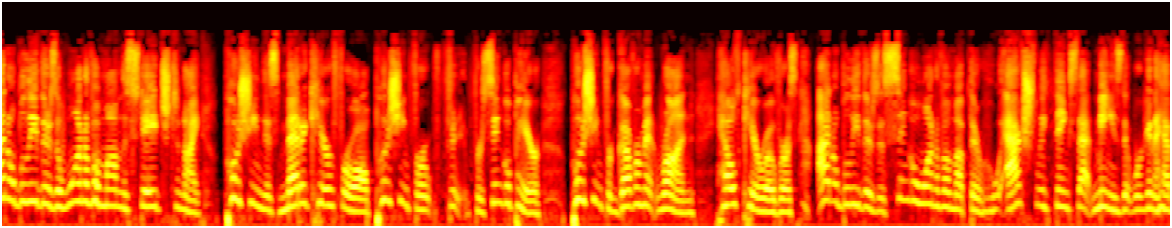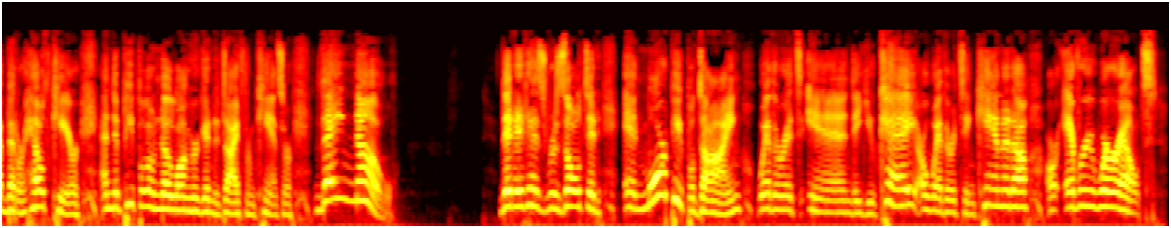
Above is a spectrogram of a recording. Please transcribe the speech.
I don't believe there's a one of them on the stage tonight pushing this Medicare for all, pushing for for single payer, pushing for government run health care over us. I don't believe there's a single one of them up there who actually thinks that means that we're going to have better health care and that people are no longer going to die from cancer. They know that it has resulted in more people dying, whether it's in the UK or whether it's in Canada or everywhere else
